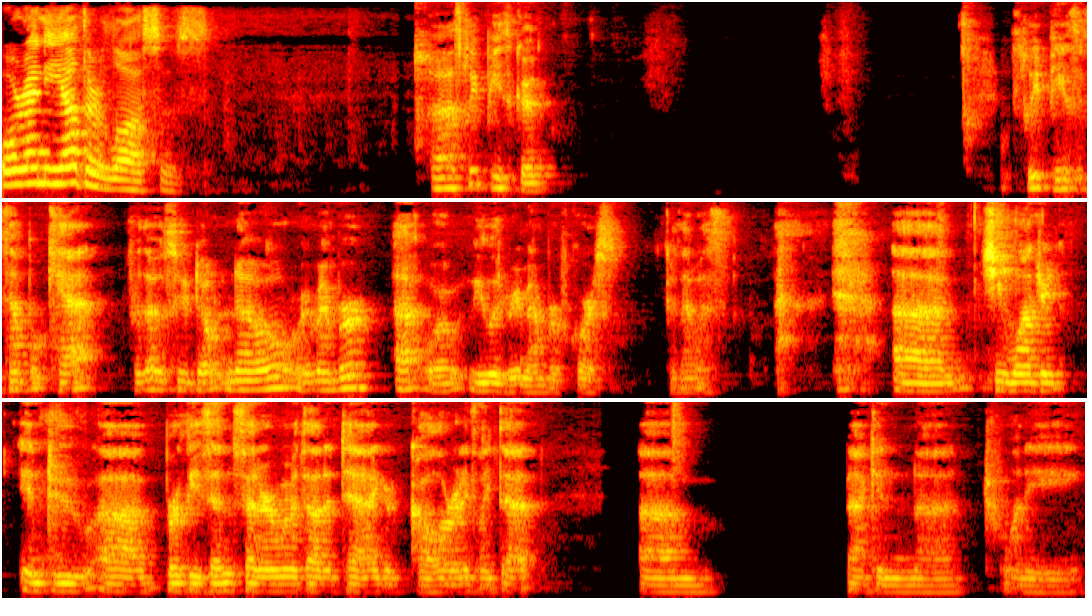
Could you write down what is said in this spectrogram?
Or any other losses. Uh, Sweet Pea's good. Sweet Pea is a temple cat. For those who don't know, remember, uh, or you would remember, of course, because that was. um, she wandered into uh, Berkeley Zen Center without a tag or collar or anything like that um, back in uh, 20,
